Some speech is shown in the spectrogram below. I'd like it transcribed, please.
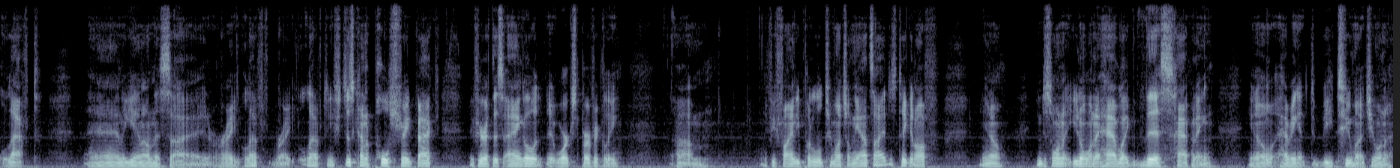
left. And again on this side, right, left, right, left. You just kind of pull straight back. If you're at this angle, it, it works perfectly. Um, if you find you put a little too much on the outside, just take it off. You know, you just want to, you don't want to have like this happening, you know, having it be too much. You want to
